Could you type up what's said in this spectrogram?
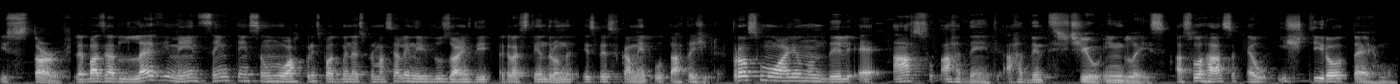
Starve. Ele é baseado levemente, sem intenção, no arco principal do Benéfico Primacia Alienígena dos aliens de a galáxia de Andrômeda, especificamente o Tartagira. Próximo alien, o nome dele é Aço Ardente, Ardent Steel em inglês. A sua raça é o Estirotermo.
